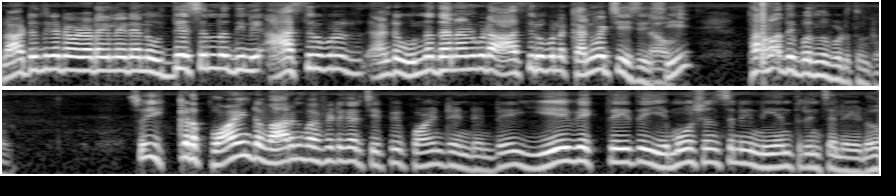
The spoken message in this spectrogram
ప్లాట్ ఉంది కాబట్టి ఎవడు అడగలేడు అనే ఉద్దేశంలో దీన్ని ఆస్తి రూపంలో అంటే ఉన్న ధనాన్ని కూడా ఆస్తి రూపంలో కన్వర్ట్ చేసేసి తర్వాత ఇబ్బందులు పడుతుంటారు. సో ఇక్కడ పాయింట్ వారన్ బఫెట్ గారు చెప్పే పాయింట్ ఏంటంటే ఏ వ్యక్తి అయితే ఎమోషన్స్ని నియంత్రించలేడో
